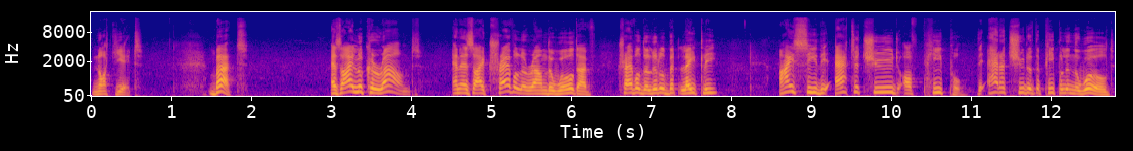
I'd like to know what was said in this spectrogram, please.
not yet. But as I look around and as I travel around the world, I've traveled a little bit lately, I see the attitude of people, the attitude of the people in the world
